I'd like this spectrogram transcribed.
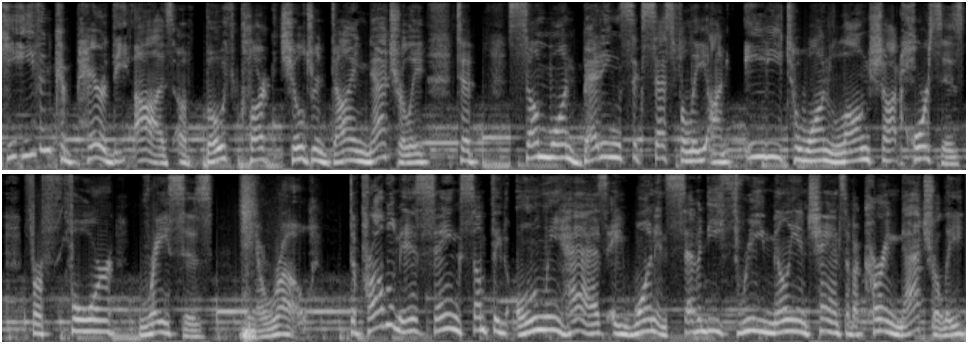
he even compared the odds of both Clark children dying naturally to someone betting successfully on 80 to 1 long shot horses for four races in a row. The problem is saying something only has a 1 in 73 million chance of occurring naturally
